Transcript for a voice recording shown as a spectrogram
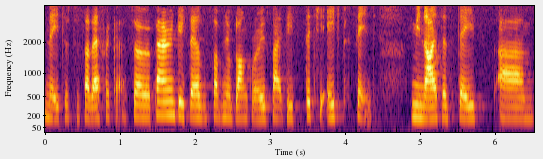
native to South Africa. So apparently sales of Sauvignon Blanc rose by at least 38% in the United States um,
